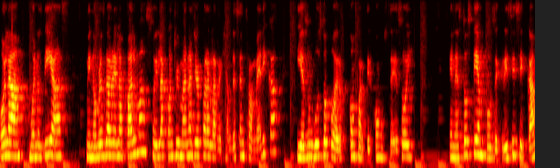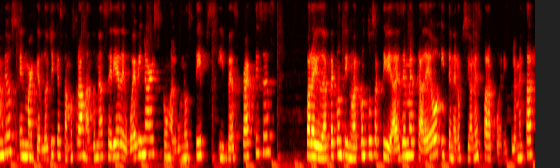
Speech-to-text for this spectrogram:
Hola, buenos días. Mi nombre es Gabriela Palma, soy la Country Manager para la región de Centroamérica y es un gusto poder compartir con ustedes hoy. En estos tiempos de crisis y cambios, en MarketLogic estamos trabajando una serie de webinars con algunos tips y best practices para ayudarte a continuar con tus actividades de mercadeo y tener opciones para poder implementar.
